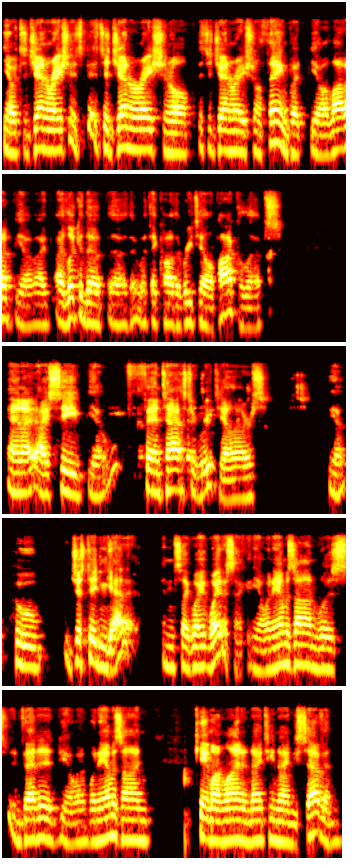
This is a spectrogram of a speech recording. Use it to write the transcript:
you know, it's a generation. It's it's a generational. It's a generational thing. But you know, a lot of you know, I, I look at the, the, the what they call the retail apocalypse, and I, I see you know fantastic retailers, you know, who just didn't get it and it's like, wait, wait a second. You know, when Amazon was invented, you know, when, when Amazon came online in 1997,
